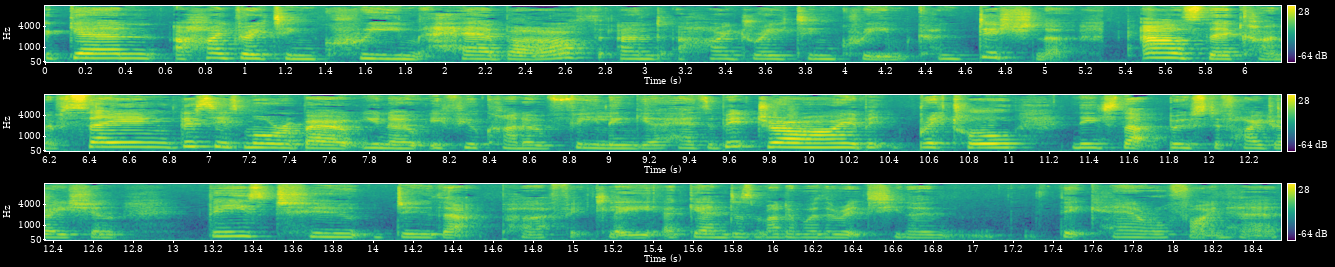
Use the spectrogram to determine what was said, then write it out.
Again, a hydrating cream hair bath and a hydrating cream conditioner. As they're kind of saying, this is more about, you know, if you're kind of feeling your hair's a bit dry, a bit brittle, needs that boost of hydration. These two do that perfectly. Again, doesn't matter whether it's, you know, thick hair or fine hair.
